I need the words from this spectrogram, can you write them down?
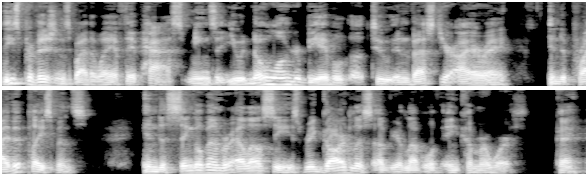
These provisions, by the way, if they pass, means that you would no longer be able to invest your IRA into private placements into single member LLCs, regardless of your level of income or worth. Okay.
